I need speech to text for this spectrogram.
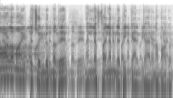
ധാരാളമായിട്ട് ചൊല്ലുന്നത് നല്ല ഫലം ലഭിക്കാൻ കാരണമാകും.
